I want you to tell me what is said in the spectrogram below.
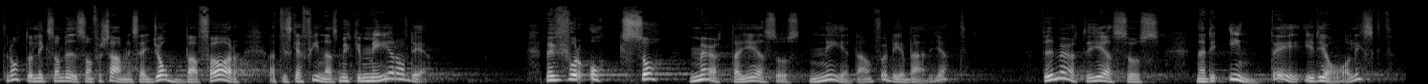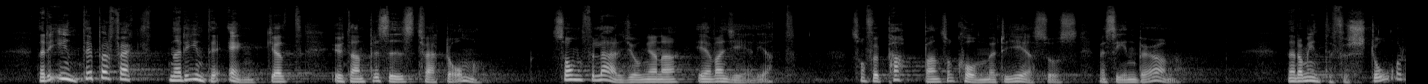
Det är något att liksom vi som församling ska jobba för, att det ska finnas mycket mer av det. Men vi får också möta Jesus nedanför det berget. Vi möter Jesus när det inte är idealiskt, när det inte är perfekt, när det inte är enkelt, utan precis tvärtom. Som för lärjungarna i evangeliet, som för pappan som kommer till Jesus med sin bön. När de inte förstår,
